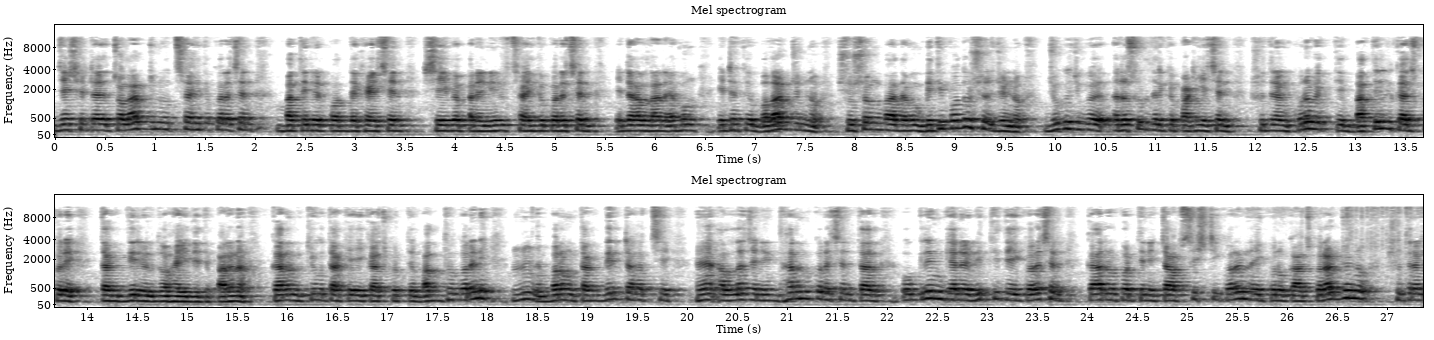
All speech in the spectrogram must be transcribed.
যে সেটা চলার জন্য উৎসাহিত করেছেন, বাতিলের পথ দেখাইছেন, সেই ব্যাপারে নিরুৎসাহিত করেছেন। এটা আল্লাহর এবং এটাকে বলার জন্য, সুসংবাদ এবং বিধি প্রদর্শনের জন্য যুগে যুগে রসুলদেরকে পাঠিয়েছেন। সুতরাং কোনো ব্যক্তি বাতিল কাজ করে তাকদিরের দোহাই দিতে পারে না। কারণ কেউ তাকে এই কাজ করতে বাধ্য করেনি। বরং বরং তাকদিরটা হচ্ছে হ্যাঁ আল্লাহ যে নির্ধারণ করেছেন তার অগ্রিম জ্ঞানের ভিত্তিতেই করেছেন কার উপর তিনি চাপ সৃষ্টি করেন এই কোনো কাজ করার জন্য। সুতরাং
